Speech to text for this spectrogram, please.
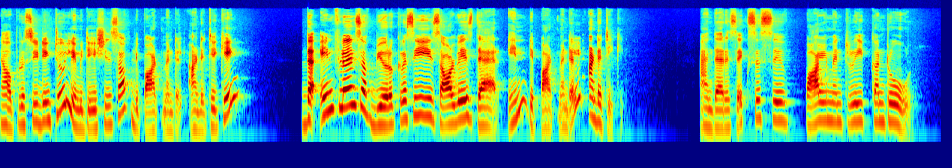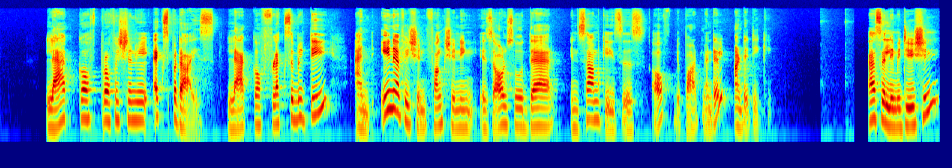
Now proceeding to limitations of departmental undertaking. The influence of bureaucracy is always there in departmental undertaking and there is excessive parliamentary control lack of professional expertise, lack of flexibility and inefficient functioning is also there in some cases of departmental undertaking. As a limitation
